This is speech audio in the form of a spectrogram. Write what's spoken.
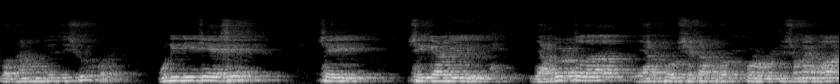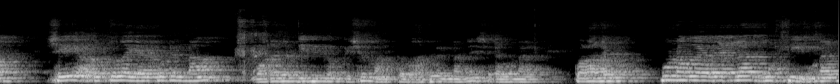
প্রধানমন্ত্রীজি শুরু করেন। উনি নিজে এসে সেই সিঙ্গামিল যে আগরতলা এয়ারপোর্ট সেটা পর- পরবর্তী সময় হয়। সেই আগরতলা এয়ারপোর্টের নাম মহারাজা বীর বিক্রম কিশোর মানিক্য বাহাদুরের নামে সেটা ওনার করা হয়। পূর্ণবয় একটা মূর্তি ওনার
